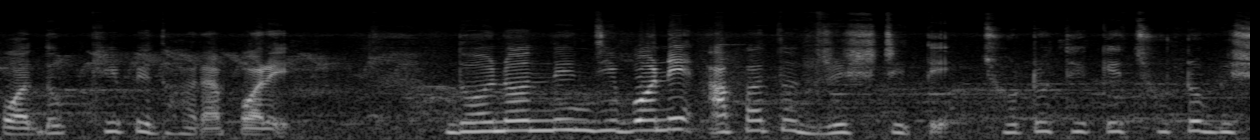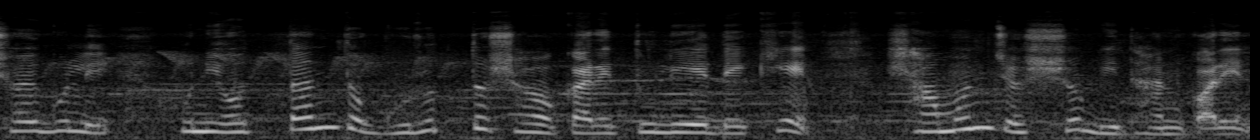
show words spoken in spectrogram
পদক্ষেপে ধরা পড়ে। দৈনন্দিন জীবনে আপাত দৃষ্টিতে ছোট থেকে ছোট বিষয়গুলি উনি অত্যন্ত গুরুত্ব সহকারে তুলিয়ে দেখে সামঞ্জস্য বিধান করেন।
